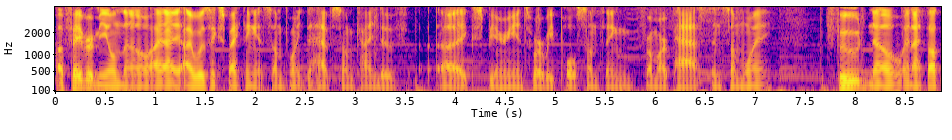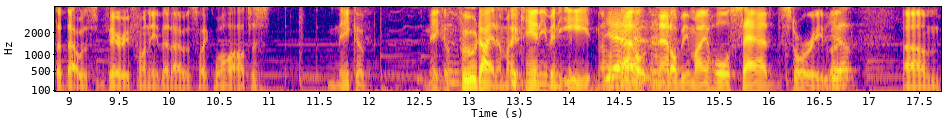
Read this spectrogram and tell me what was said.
A favorite meal? No. I, I, I was expecting at some point to have some kind of uh, experience where we pull something from our past in some way. Food? No. And I thought that that was very funny. That I was like, well, I'll just make a make a food item I can't even eat. And Yeah. That'll and that'll be my whole sad story. But um,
